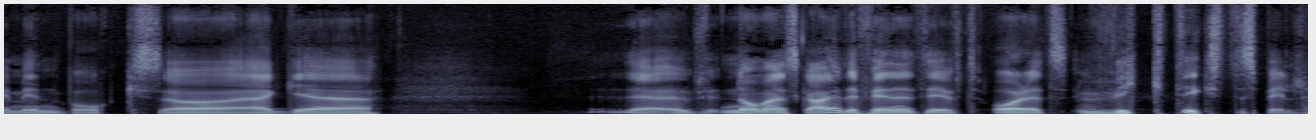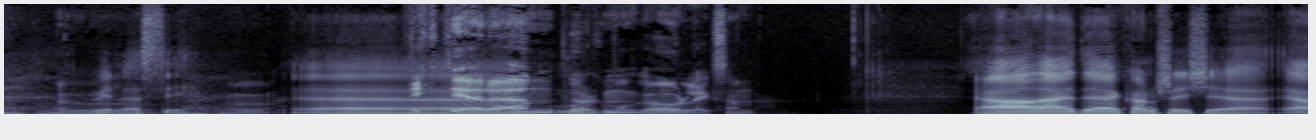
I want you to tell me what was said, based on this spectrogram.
i min bok. Så jeg uh, det, No Man's Sky er definitivt årets viktigste spill, vil jeg si. Uh. Viktigere enn Pokémon Go, liksom. Ja, nei, det er kanskje ikke ja,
